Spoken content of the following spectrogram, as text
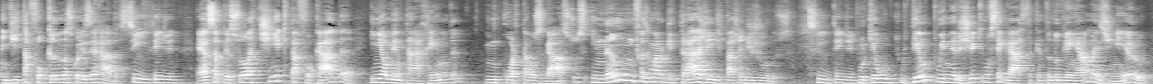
de estar tá focando nas coisas erradas. Sim, entendi. Essa pessoa ela tinha que estar tá focada em aumentar a renda, em cortar os gastos e não em fazer uma arbitragem de taxa de juros. Sim, entendi. Porque o, o tempo e energia que você gasta tentando ganhar mais dinheiro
